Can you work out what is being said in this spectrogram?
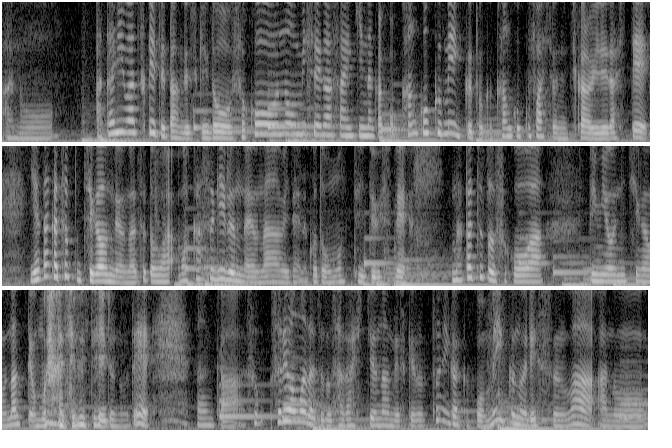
あの当たりはつけてたんですけどそこのお店が最近なんかこう韓国メイクとか韓国ファッションに力を入れ出していやなんかちょっと違うんだよなちょっと若すぎるんだよなみたいなことを思っていてですねまたちょっとそこは微妙に違うなって思い始めているので なんかそれはまだちょっと探し中なんですけどとにかくこうメイクのレッスンはあの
